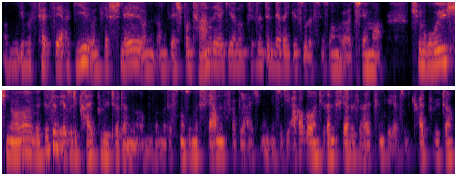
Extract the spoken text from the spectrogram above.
Ähm, ihr müsst halt sehr agil und sehr schnell und, und, sehr spontan reagieren und wir sind in der Regel so, dass wir sagen, erzähl mal schön ruhig. Ne? Wir, wir sind eher so die Kaltblüter, dann, ähm, wenn wir das mal so mit Pferden vergleichen. Wenn ihr so die Araber und die Rennpferde seid, sind wir eher so die Kaltblüter.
